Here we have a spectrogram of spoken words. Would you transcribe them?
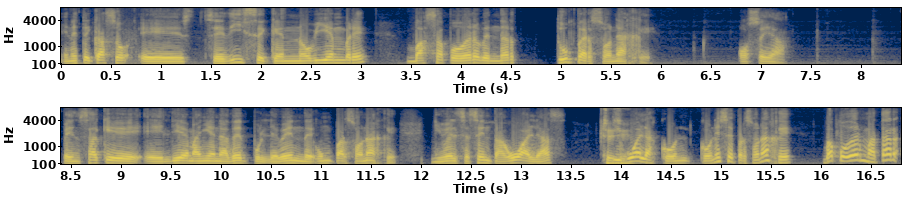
En este caso, eh, se dice que en noviembre vas a poder vender tu personaje. O sea, pensá que el día de mañana Deadpool le vende un personaje nivel 60 a Wallace, y Wallace con, con ese personaje va a poder matar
